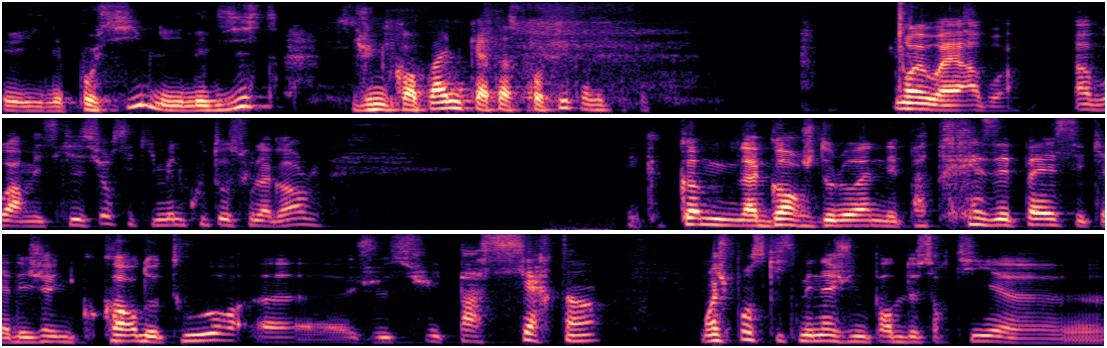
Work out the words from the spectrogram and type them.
et il est possible, et il existe, d'une campagne catastrophique en Champions. Ouais, ouais, à voir. À voir. Mais ce qui est sûr, c'est qu'il met le couteau sous la gorge et que comme la gorge de l'OM n'est pas très épaisse et qu'il y a déjà une corde autour, euh, je ne suis pas certain. Moi, je pense qu'il se ménage une porte de sortie euh,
